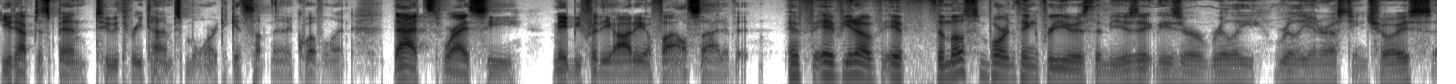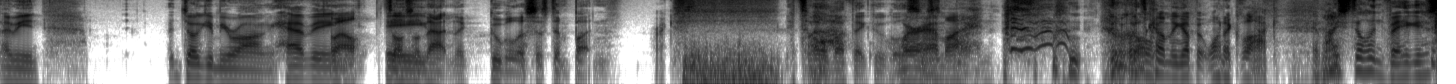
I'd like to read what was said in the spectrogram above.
you'd have to spend two, three times more to get something equivalent. That's where I see maybe for the audiophile side of it. If, if you know if, if the most important thing for you is the music, these are a really really interesting choice. I mean, don't get me wrong, having well, it's a, also that and the Google Assistant button. It's all about that Google. Where Assistant am I? What's coming up at one o'clock? Am I still in Vegas?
